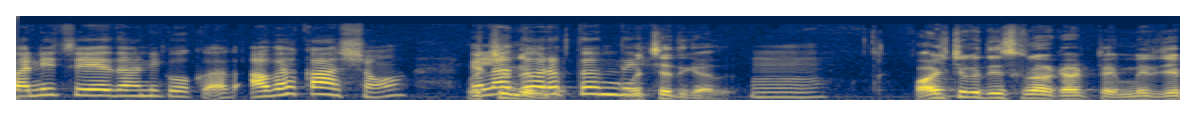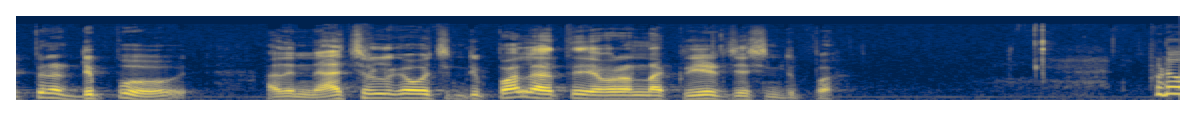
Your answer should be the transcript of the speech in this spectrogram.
పని చేయడానికి ఒక అవకాశం ఎలా. దొరుకుతుంది? వచ్చేది కాదు. పాజిటివ్గా తీసుకున్నారు కరెక్టే. మీరు చెప్పిన డిప్పు అది న్యాచురల్గా వచ్చిన డిప్పా లేకపోతే ఎవరన్నా క్రియేట్ చేసిన డిప్పా ఇప్పుడు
